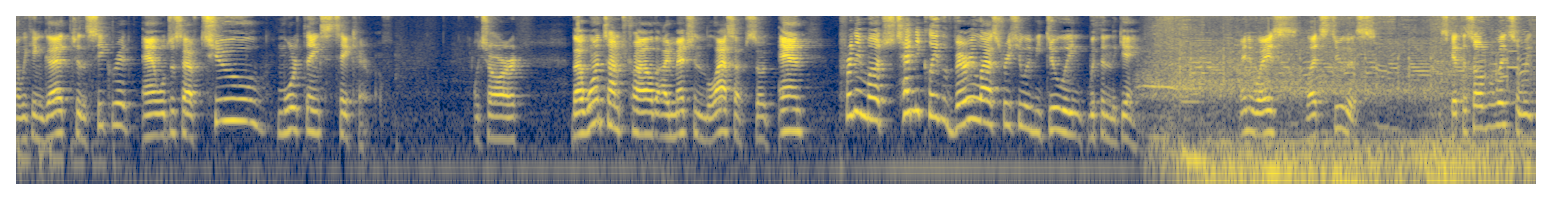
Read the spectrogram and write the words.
and we can get to the secret, and we'll just have two more things to take care of. Which are that one-time trial that I mentioned in the last episode, and pretty much, technically, the very last race you would be doing within the game. Anyways, let's do this. Let's get this over with so we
